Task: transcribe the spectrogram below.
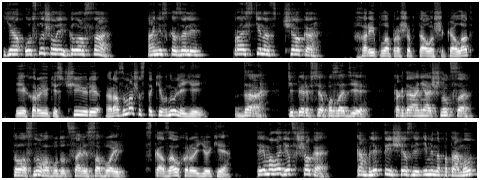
я услышала их голоса. Они сказали «Прости нас, Чока». Хрипло прошептала шоколад, и Харуюки с Чиюри размашисто кивнули ей. «Да, теперь всё позади. Когда они очнутся, то снова будут сами собой», — сказал Харуюки. «Ты молодец, Шока. Комплекты исчезли именно потому,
